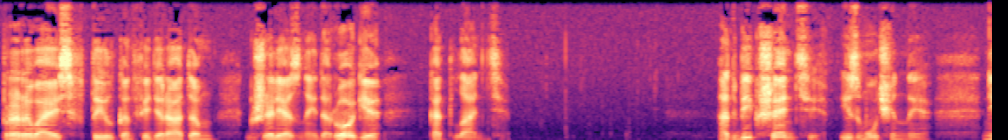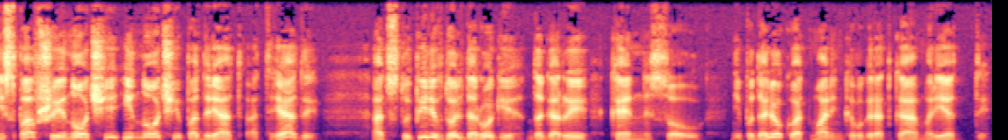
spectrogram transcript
прорываясь в тыл конфедератам к железной дороге, к Атланте. От Биг-Шенти, измученные, не спавшие ночи и ночи подряд отряды отступили вдоль дороги до горы Кеннесоу, неподалеку от маленького городка Мариетты,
